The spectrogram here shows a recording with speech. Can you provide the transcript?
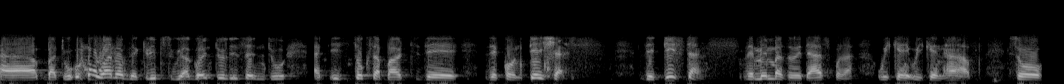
Uh, but one of the clips we are going to listen to, uh, it talks about the the contagious, the distance the members of the diaspora we can we can have. So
